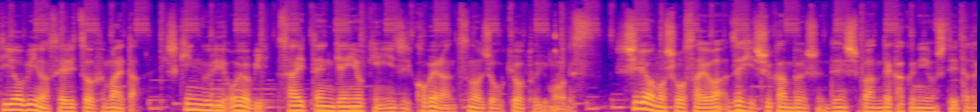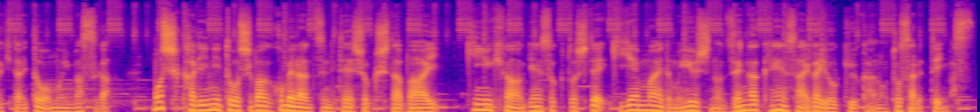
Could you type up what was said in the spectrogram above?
TOB の成立を踏まえた資金繰り及び採点現預金維持コベランツの状況というものです。資料の詳細はぜひ週刊文春電子版で確認をしていただきたいと思いますが、もし仮に東芝がコベランツに抵触した場合、金融機関は原則として期限前でも融資の全額返済が要求可能とされています。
